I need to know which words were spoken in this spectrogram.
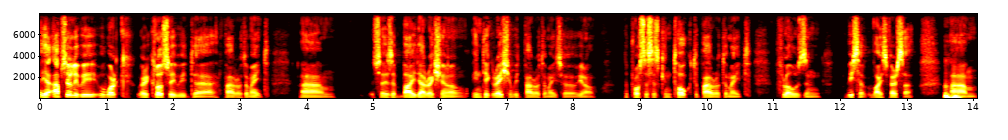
yeah, absolutely. We work very closely with uh, Power Automate. Um, so there's a bi-directional integration with Power Automate. So you know the processes can talk to Power Automate flows and vice vice versa. Mm-hmm. Um,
